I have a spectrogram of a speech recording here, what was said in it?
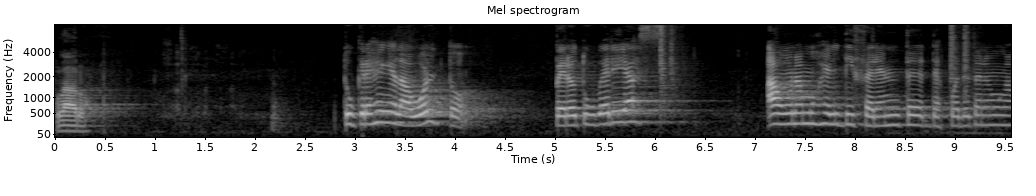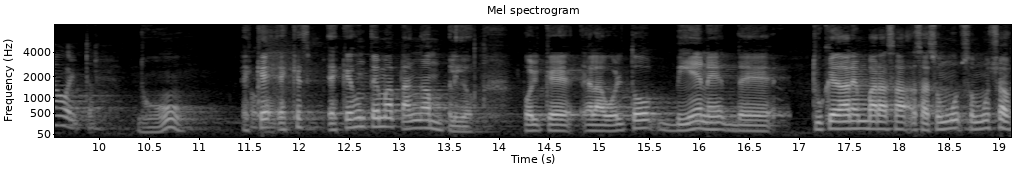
Claro. Tú crees en el aborto, pero tú verías a una mujer diferente después de tener un aborto. No, es, que, es, que, es que es un tema tan amplio, porque el aborto viene de tú quedar embarazada, o sea, son, son muchas,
